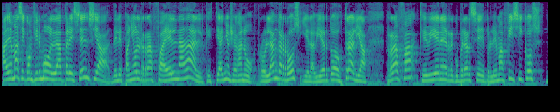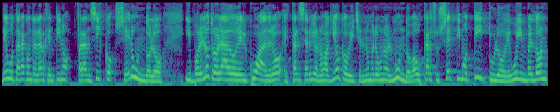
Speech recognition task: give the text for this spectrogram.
Además se confirmó la presencia del español Rafael Nadal, que este año ya ganó Roland Garros y el Abierto de Australia. Rafa, que viene a recuperarse de problemas físicos, debutará contra el argentino Francisco Cerúndolo. Y por el otro lado del cuadro está el serbio Novak Djokovic, el número uno del mundo. Va a buscar su séptimo título de Wimbledon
